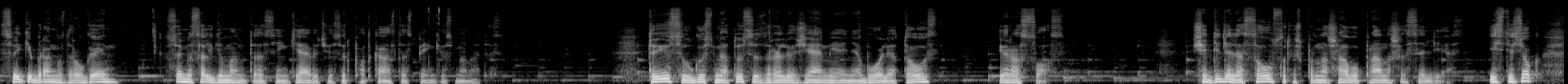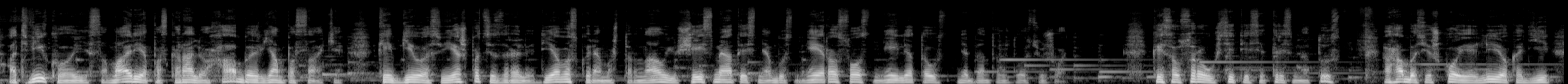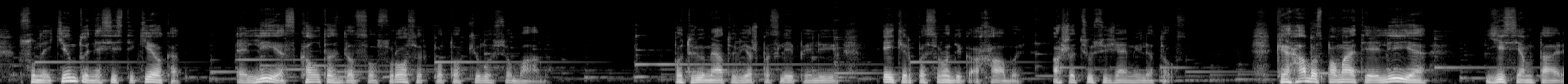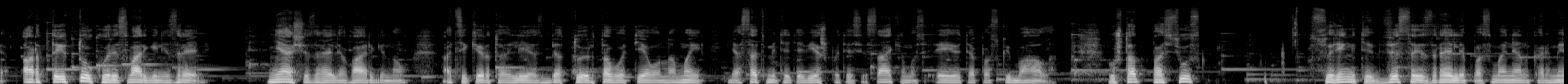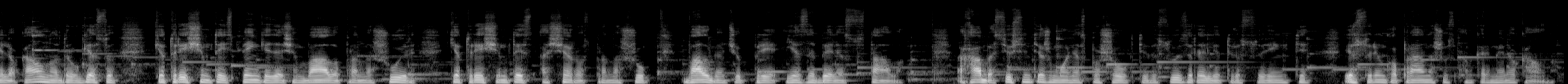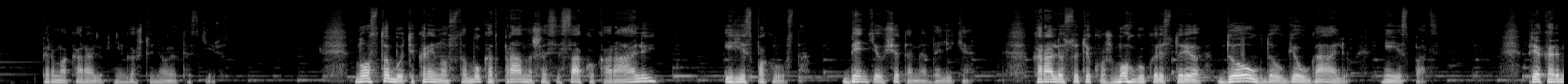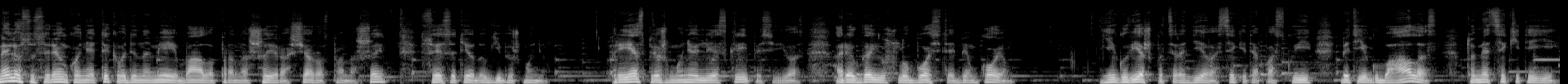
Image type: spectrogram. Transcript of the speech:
Sveiki, brangus draugai, su jumis Algymantas Jankievičius ir podkastas 5 minutės. Trejus ilgus metus Izraelio žemėje nebuvo lietaus ir rasos. Šią didelę sausrą išpranašavo pranašas Elijas. Jis tiesiog atvyko į Samariją pas karalių Habą ir jam pasakė, kaip gyvas viešpats Izraelio dievas, kuriam aš tarnauju, šiais metais nebus nei rasos, nei lietaus, nebent aš duosiu žodį. Kai sausra užsitėsi tris metus, Ahabas ieškojo Elijo, kad jį sunaikintų, nes jis tikėjo, kad Elijas kaltas dėl sausros ir po to kilusio bado. Po trijų metų viešpats liepė Elijui, eik ir pasirodyk Ahabui, aš atsiųsiu žemį lietaus. Kai Ahabas pamatė Eliją, jis jam tarė, ar tai tu, kuris vargini Izraelį? Ne aš Izraelį varginau, atsikirto Elijas, bet tu ir tavo tėvo namai, nes atmetėte viešpatės įsakymus ir ėjote paskui balą. Užtat pasiūsk surinkti visą Izraelį pas mane ant Karmelio kalno draugė su 450 balo pranašų ir 400 ašeros pranašų valgančių prie Jezabelės stalo. Ahabas išsiuntė žmonės pašaukti visų izraelitų surinkti ir surinko pranašus ant Karmelio kalno. Pirma karalių knyga 18 skyrius. Nuostabu, tikrai nuostabu, kad pranašas įsako karaliui ir jis paklūsta. Bent jau šitame dalyke. Karalius sutiko žmogų, kuris turėjo daug daugiau galių nei jis pats. Prie Karmelio susirinko ne tik vadinamieji balo pranašai ir ašeros pranašai, su jais atėjo daugybė žmonių. Prieės prie žmonių Elijas kreipėsi juos, ar ilgai jūs šlubuosite abiem kojom, Jeigu viešpats yra Dievas, sekite paskui jį, bet jeigu Baalas, tuomet sekite jį.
